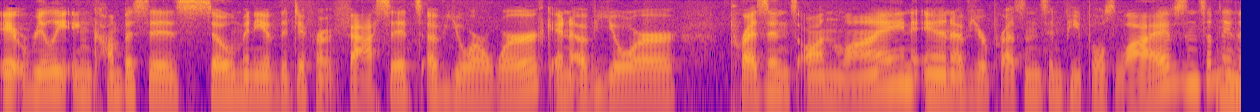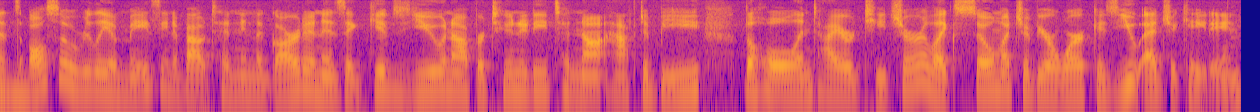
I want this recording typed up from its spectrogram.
it really encompasses so many of the different facets of your work and of your presence online and of your presence in people's lives. And something mm-hmm. that's also really amazing about tending the garden is it gives you an opportunity to not have to be the whole entire teacher. Like so much of your work is you educating.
